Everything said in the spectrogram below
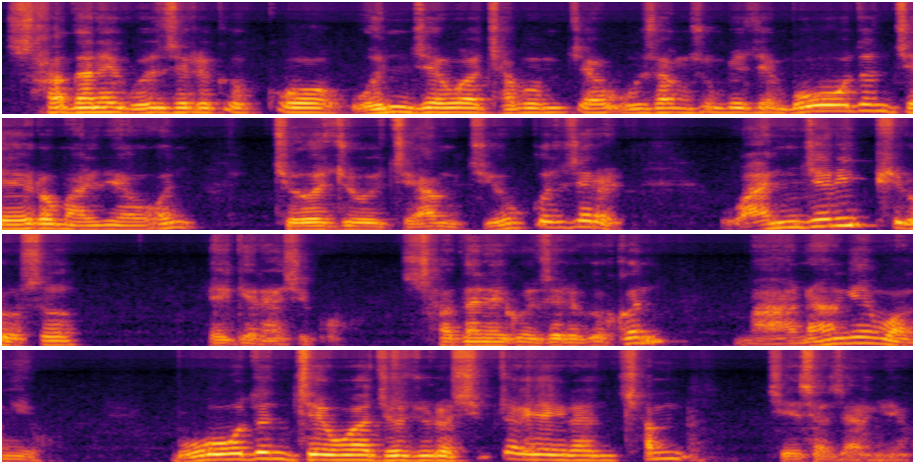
사단의 권세를 꺾고 원죄와 자범죄, 우상숭배죄 모든 죄로 말미암은 저주, 재앙, 지옥 권세를 완전히 피로서 해결하시고 사단의 권세를 꺾은 만왕의 왕이요 모든 죄와 저주를 십자가에 해결한 참 제사장이요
